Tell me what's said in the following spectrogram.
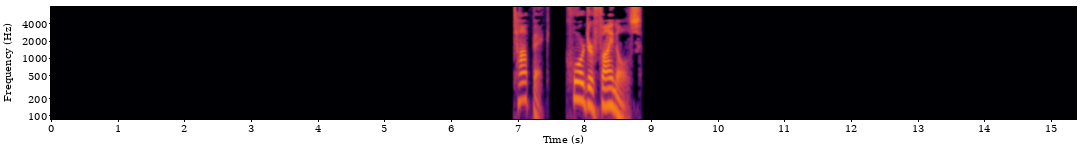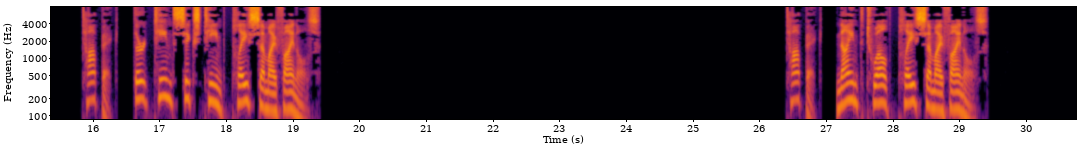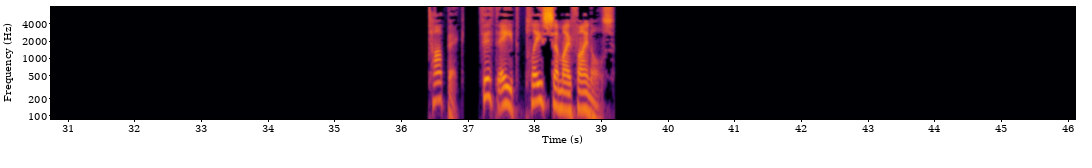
Topic: Quarterfinals. Topic: 13th 16th place semifinals. Topic: 9th 12th place semifinals. Topic: 5th 8th place semifinals.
